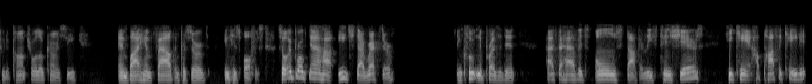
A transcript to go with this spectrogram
to the comptroller of currency and by him filed and preserved in his office. So it broke down how each director, including the president, has to have its own stock, at least 10 shares. He can't hypothecate it.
